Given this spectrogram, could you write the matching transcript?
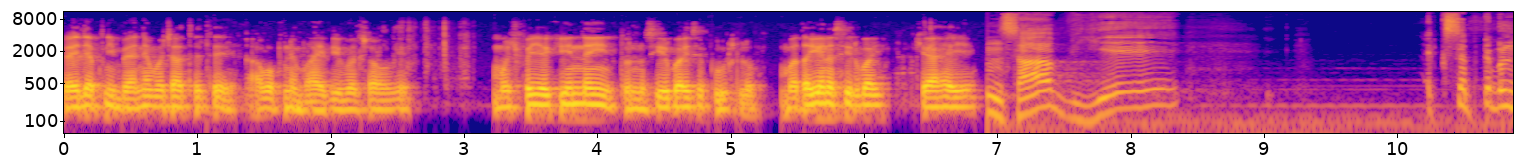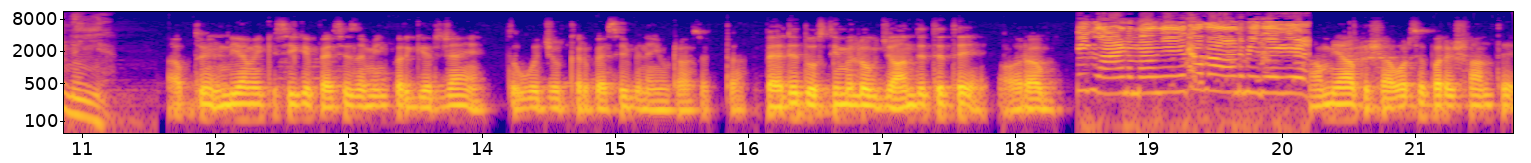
पहले अपनी बहनें बचाते थे अब अपने भाई भी बचाओगे मुझ पर यकीन नहीं तो नसीर भाई से पूछ लो। बताइए नसीर भाई क्या है ये? साहब ये एक्सेप्टेबल नहीं है। अब तो इंडिया में किसी के पैसे ज़मीन पर गिर जाएँ तो वो झुक कर पैसे भी नहीं उठा सकता। पहले दोस्ती में लोग जान देते थे और अब हम यहाँ पेशावर से परेशान थे।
